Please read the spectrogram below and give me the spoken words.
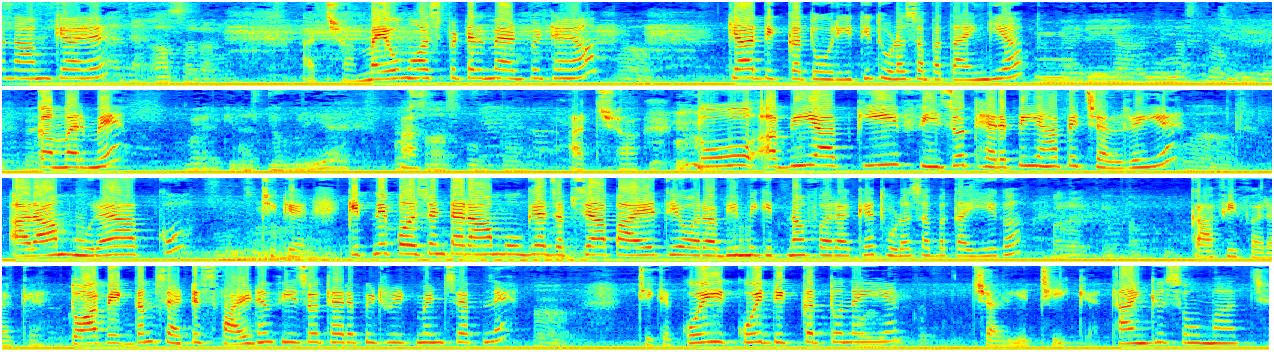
नाम क्या है? अच्छा मयोम हॉस्पिटल में एडमिट हैं आप? हाँ। क्या दिक्कत हो रही थी? थोड़ा सा बताएँगी आप? मेरे यहाँ ये नस दब रही है कमर में? पैर की नस दब रही है। और। सांस फूलता अच्छा तो अभी आपकी फिजियोथेरेपी यहाँ पे चल रही है? हाँ। आराम हो रहा है आपको? ठीक है। कितने परसेंट आराम हो गया जब से आप आए थे और अभी में कितना फ़र्क है? थोड़ा सा बताइएगा काफ़ी। फ़र्क है। तो आप एकदम सेटिस्फाइड हैं फिजियोथेरेपी ट्रीटमेंट से अपने? हाँ। ठीक है। कोई कोई दिक्कत तो नहीं है। चलिए ठीक है। Thank you so much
